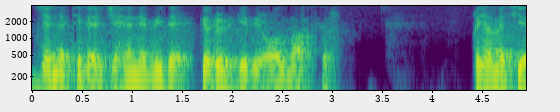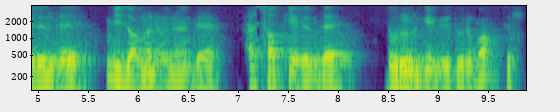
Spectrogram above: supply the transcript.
Cenneti de, cehennemi de görür gibi olmaktır. Kıyamet yerinde, mizanın önünde, hesap yerinde durur gibi durmaktır.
